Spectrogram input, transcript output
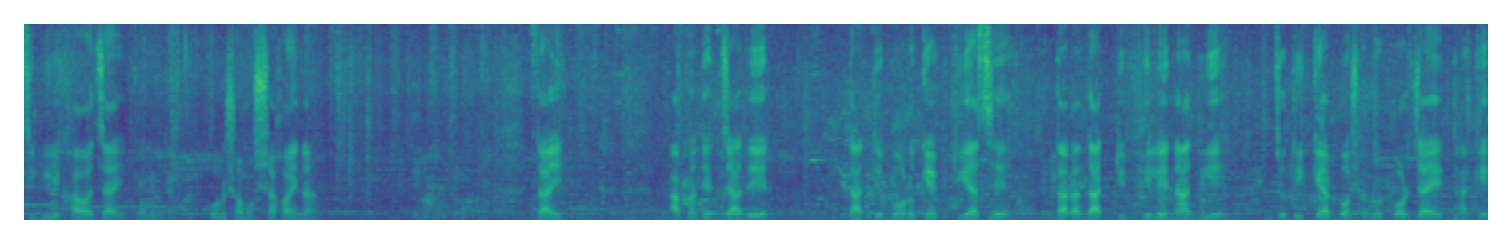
চিবিয়ে খাওয়া যায়, কোনো সমস্যা হয় না। তাই আপনাদের যাদের দাঁতে বড় ক্যাভিটি আছে, তারা দাঁতটি ফেলে না দিয়ে যদি ক্যাপ বসানোর পর্যায়ে থাকে,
